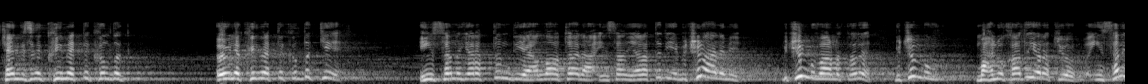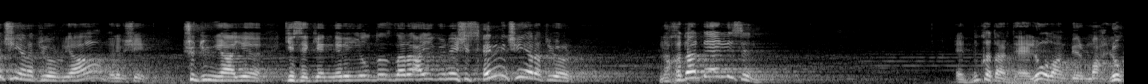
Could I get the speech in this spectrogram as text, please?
Kendisini kıymetli kıldık. Öyle kıymetli kıldık ki insanı yarattım diye Allahu Teala insanı yarattı diye bütün alemi, bütün bu varlıkları, bütün bu mahlukatı yaratıyor. İnsan için yaratıyor ya böyle bir şey. Şu dünyayı, gezegenleri, yıldızları, ayı, güneşi senin için yaratıyor. Ne kadar değerlisin. E bu kadar değerli olan bir mahluk,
